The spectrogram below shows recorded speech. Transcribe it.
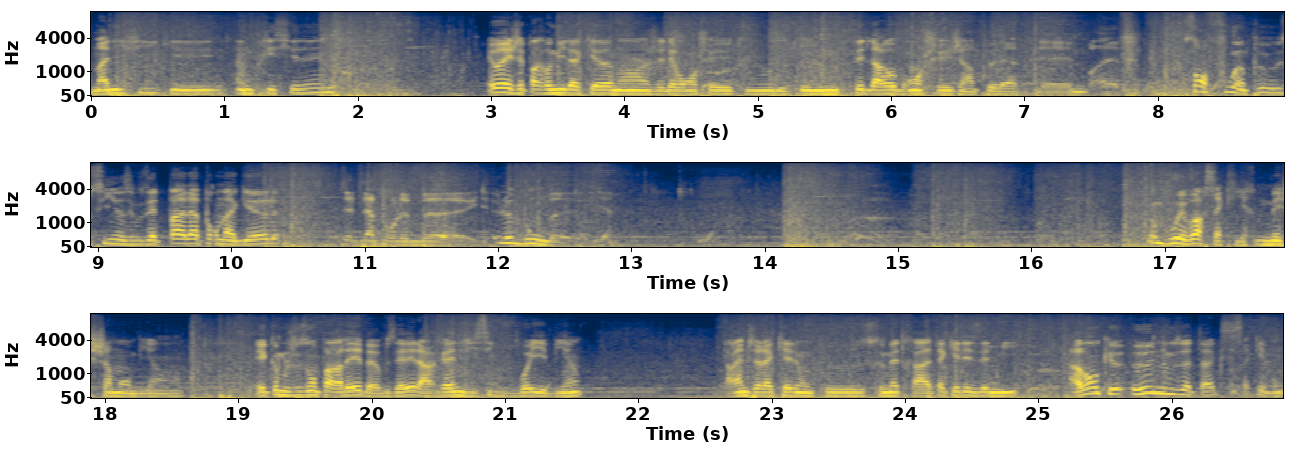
magnifique et impressionnant. Et ouais, j'ai pas remis la cam, hein, j'ai débranché et tout, le me fait de la rebrancher, j'ai un peu la flemme, bref. On s'en fout un peu aussi, hein, vous êtes pas là pour ma gueule, vous êtes là pour le bug, le bon bug. Comme vous pouvez voir, ça clear méchamment bien. Et comme je vous en parlais, bah, vous avez la range ici que vous voyez bien. La range à laquelle on peut se mettre à attaquer les ennemis avant que eux nous attaquent, c'est ça qui est bon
